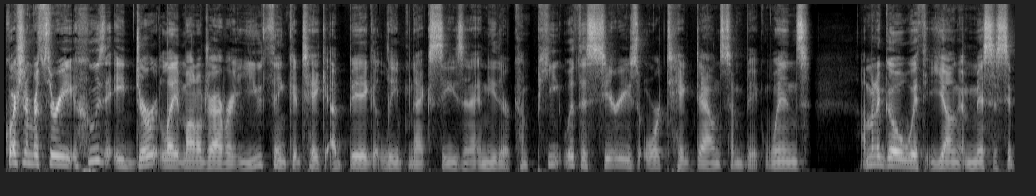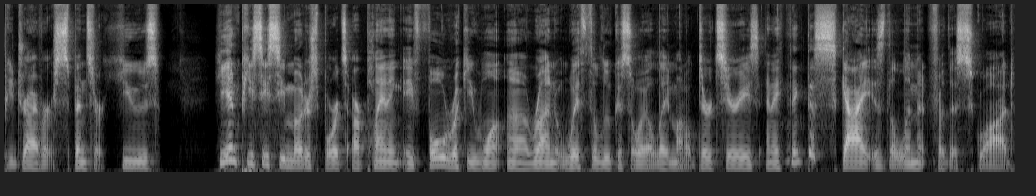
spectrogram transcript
Question number three Who's a dirt late model driver you think could take a big leap next season and either compete with the series or take down some big wins? I'm going to go with young Mississippi driver Spencer Hughes. He and PCC Motorsports are planning a full rookie uh, run with the Lucas Oil Late Model Dirt Series, and I think the sky is the limit for this squad.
